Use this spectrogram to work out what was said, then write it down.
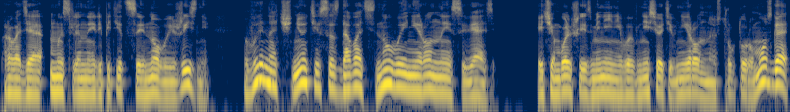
Проводя мысленные репетиции новой жизни, вы начнете создавать новые нейронные связи. И чем больше изменений вы внесете в нейронную структуру мозга,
